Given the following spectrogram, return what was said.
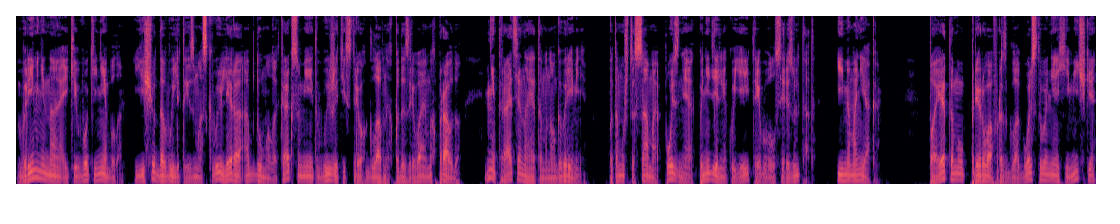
Времени на экивоки не было. Еще до вылета из Москвы Лера обдумала, как сумеет выжать из трех главных подозреваемых правду, не тратя на это много времени. Потому что самое позднее, к понедельнику ей требовался результат. Имя маньяка. Поэтому, прервав разглагольствование химички,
